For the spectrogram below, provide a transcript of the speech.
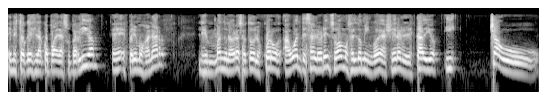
en esto que es la Copa de la Superliga. Eh, esperemos ganar. Les mando un abrazo a todos los cuervos. Aguante San Lorenzo. Vamos el domingo eh, a llenar el estadio. Y chau.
